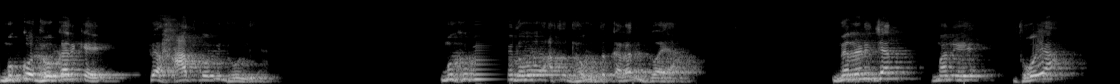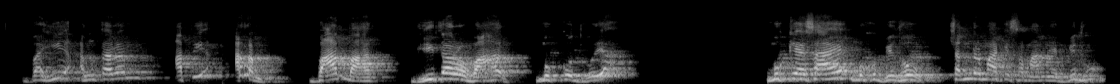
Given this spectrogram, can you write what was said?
मुख को धो करके, फिर हाथ को भी धो लिया। मुख विधो अथ धौत कर द्वया निर्णिजत माने धोया वही अंतरम अपि अरम। बार बार भीतर और बाहर मुख को धोया। मुख कैसा है? मुख विधो। चंद्रमा के समान है, विधु,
